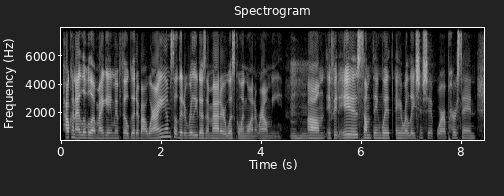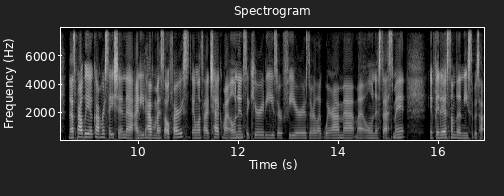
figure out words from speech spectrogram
how can I level up my game and feel good about where I am so that it really doesn't matter what's going on around me? Mm-hmm. Um, if it is something with a relationship or a person, that's probably a conversation that I need to have with myself first and once I check my own insecurities or fears or like where I'm at, my own assessment, if it is something that needs to be, ta-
